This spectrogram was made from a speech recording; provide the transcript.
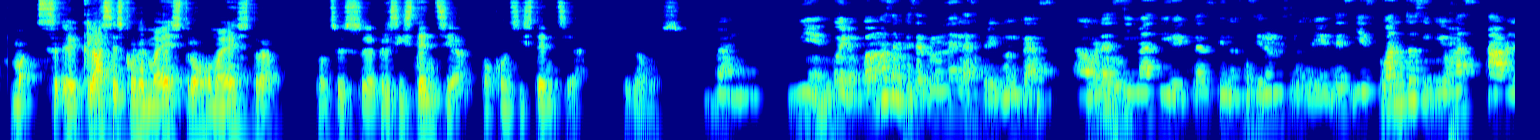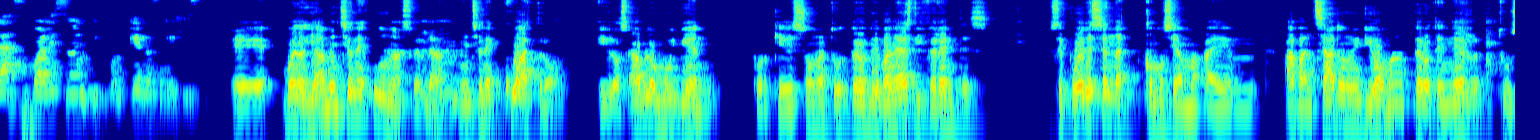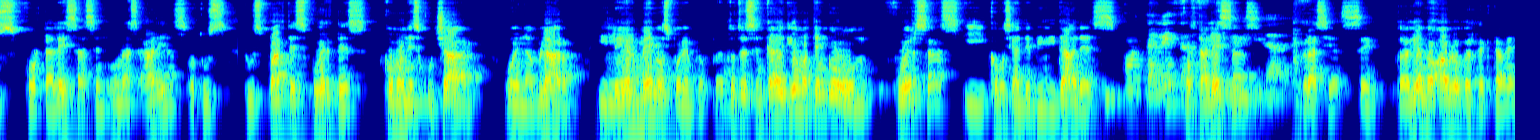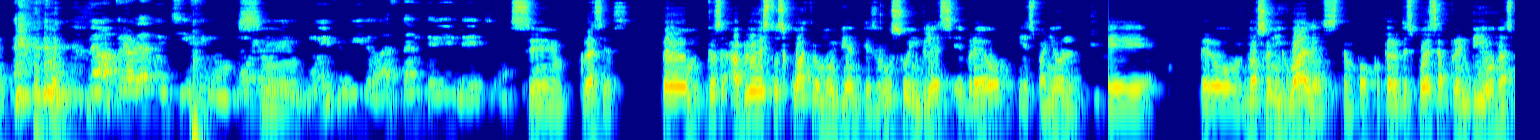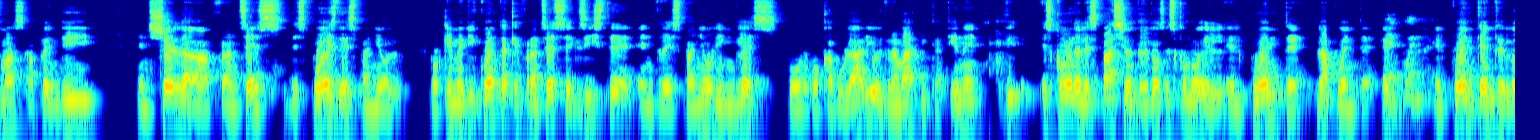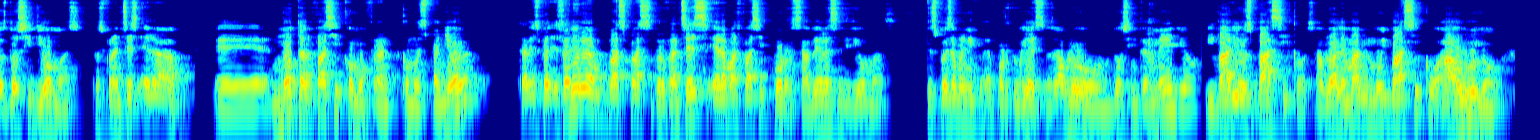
eh, clases con el maestro o maestra, entonces eh, persistencia o consistencia, digamos. Vale, bien, bueno, vamos a empezar con una de las preguntas, ahora sí más directas que nos hicieron nuestros oyentes, y es ¿cuántos idiomas hablas, cuáles son y por qué los elegiste? Eh, bueno, ya mencioné unas, ¿verdad? Mencioné cuatro y los hablo muy bien porque son pero de maneras diferentes. Se puede ser, ¿cómo se llama? Em, avanzado en un idioma, pero tener tus fortalezas en unas áreas o tus, tus partes fuertes, como en escuchar o en hablar y leer menos, por ejemplo. Entonces, en cada idioma tengo fuerzas y, ¿cómo se llama? Debilidades. Fortalezas fortalezas. Gracias, sí. Todavía no hablo perfectamente. no, pero hablas muchísimo, muy, muy, fluido, bastante bien, de hecho. Sí, gracias. Pero entonces hablo estos cuatro muy bien, que es ruso, inglés, hebreo y español. Eh, pero no son iguales tampoco. Pero después aprendí unas más. Aprendí en Shella francés después de español porque me di cuenta que francés existe entre español e inglés por vocabulario y gramática. Tiene, es como en el espacio entre dos, es como el, el puente, la puente el, puente, entre los dos idiomas. Entonces, francés era eh, no tan fácil como, como español. Español era más fácil, pero francés era más fácil por saber esos idiomas. Después aprendí eh, portugués, hablo dos intermedios y varios básicos. Hablo alemán muy básico, A1,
